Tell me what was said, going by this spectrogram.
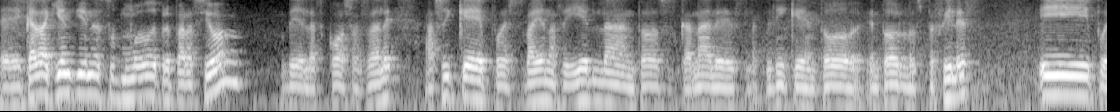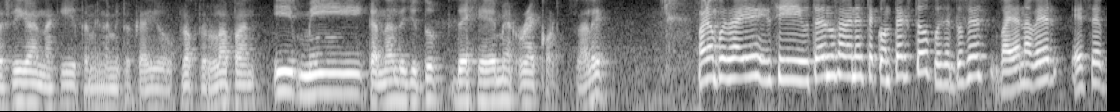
eh, cada quien tiene su modo de preparación de las cosas, ¿sale? Así que pues vayan a seguirla en todos sus canales, la Quinique, en todo, en todos los perfiles. Y pues sigan aquí también a mi tocayo Proctor Lapan y mi canal de YouTube DGM Records, ¿sale? Bueno, pues ahí, si ustedes no saben este contexto, pues entonces vayan a ver ese,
